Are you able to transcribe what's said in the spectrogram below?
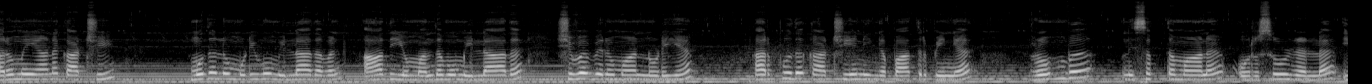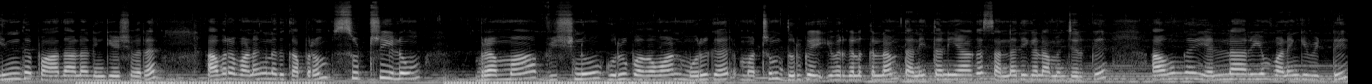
அருமையான காட்சி. முதலும் முடிவும் இல்லாதவன் ஆதியும் மந்தமும் இல்லாத சிவபெருமானுடைய அற்புத காட்சியை நீங்கள் பார்த்துருப்பீங்க. ரொம்ப நிசப்தமான ஒரு சூழலில் இந்த பாதாள லிங்கேஸ்வரர் அவரை வணங்கினதுக்கப்புறம் சுற்றிலும் பிரம்மா விஷ்ணு குரு பகவான் முருகர் மற்றும் துர்கை இவர்களுக்கெல்லாம் தனித்தனியாக சன்னதிகள் அமைஞ்சிருக்கு. அவங்க எல்லாரையும் வணங்கிவிட்டு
